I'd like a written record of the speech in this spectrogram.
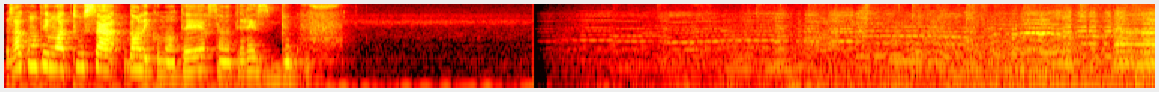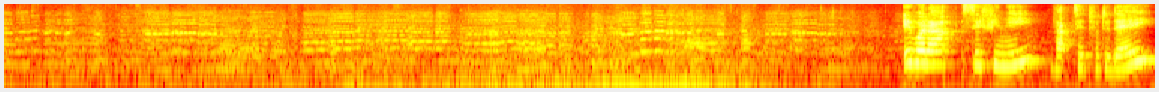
racontez-moi tout ça dans les commentaires, ça m'intéresse beaucoup. Et voilà, c'est fini. That's it for today.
